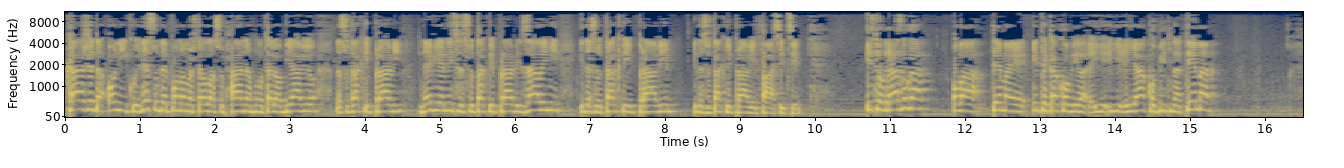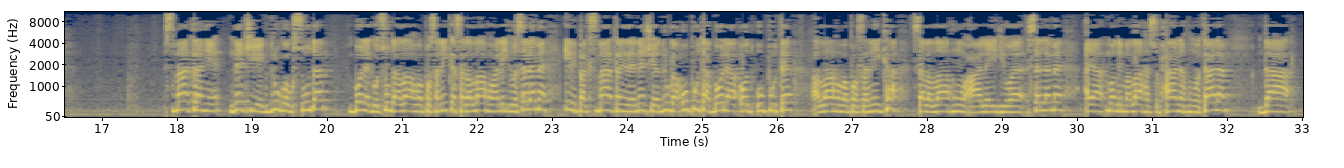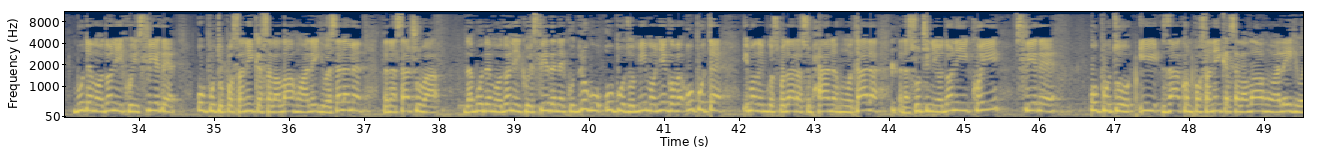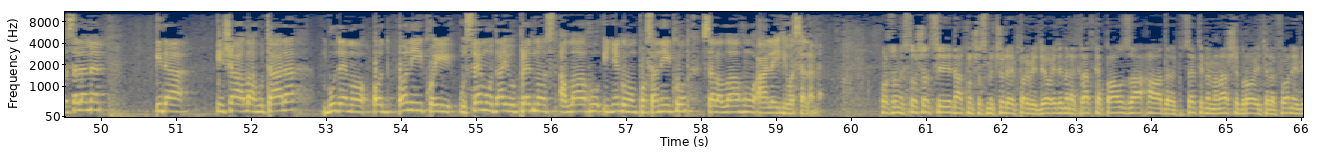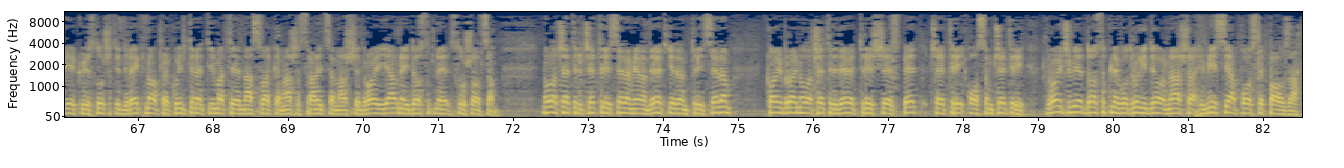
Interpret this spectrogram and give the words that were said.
kaže da oni koji ne sude po onome što je Allah subhanahu wa ta'ala objavio da su takvi pravi nevjernici, su takvi pravi zalimi i da su takvi pravi i da su takvi pravi fasici. Iz tog razloga ova tema je itekako bila jako bitna tema. Smatranje nečijeg drugog suda boljeg od suda Allahova poslanika sallallahu alaihi wasallam ili pak smatranje da je nečija druga uputa bolja od upute Allahova poslanika sallallahu alaihi wasallam a ja molim Allaha subhanahu wa ta'ala da budemo od onih koji slijede uputu poslanika sallallahu alaihi wasallam da nas sačuva da budemo od onih koji slijede neku drugu uputu mimo njegove upute i molim gospodara subhanahu wa ta'ala da nas učini od onih koji slijede uputu i zakon poslanika sallallahu alaihi wasallame i da inša Allahu ta'ala budemo od onih koji u svemu daju prednost Allahu i njegovom poslaniku sallallahu alaihi wasallame Poštovani slušalci, nakon što smo čuli prvi dio, idemo na kratka pauza, a da podsjetimo na naše broje i telefone, vi koji slušate direktno, a preko internet imate na svaka naša stranica naše broje javne i dostupne slušalcam. 044 kao i broj 049 365 484. Broj će biti dostupne vo drugi dio naša emisija posle pauza.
